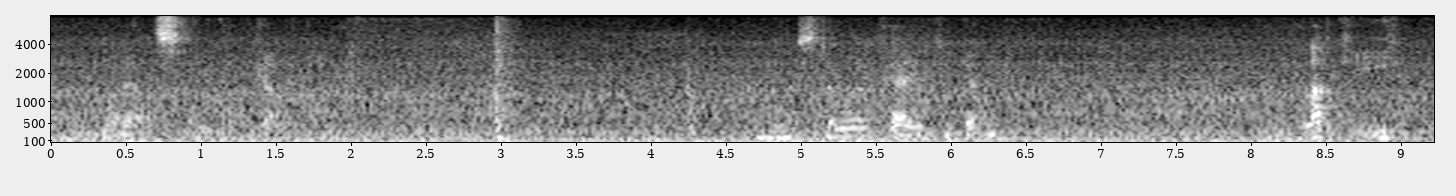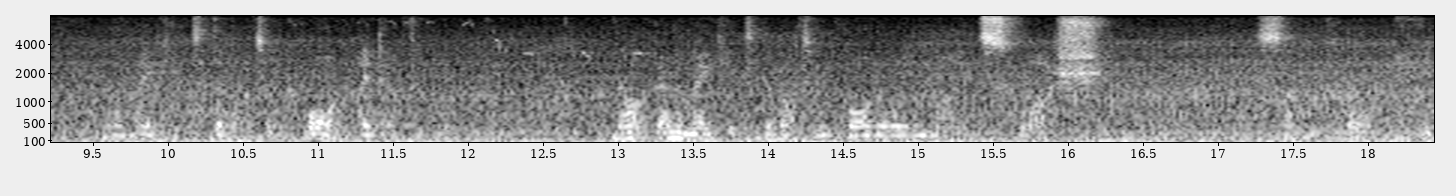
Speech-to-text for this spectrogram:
Um, what else have we got going? On? Oh, that's still okay. Keep going. Lucky, we'll make it to the bottom corner. I don't think we're not going to make it to the bottom corner. We might squash some corn here.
